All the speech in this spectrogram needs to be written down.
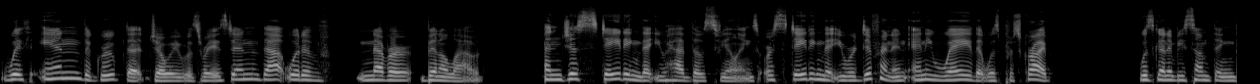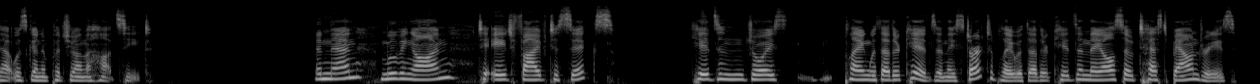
Within the group that Joey was raised in, that would have never been allowed. And just stating that you had those feelings or stating that you were different in any way that was prescribed was going to be something that was going to put you on the hot seat. And then moving on to age five to six, kids enjoy playing with other kids and they start to play with other kids and they also test boundaries,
